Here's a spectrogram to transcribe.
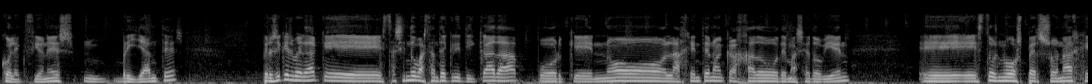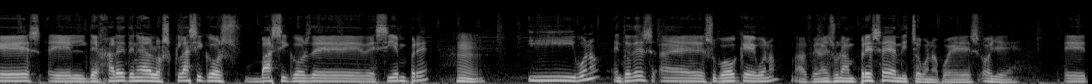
colecciones mm, brillantes, pero sí que es verdad que está siendo bastante criticada porque no la gente no ha encajado demasiado bien. Eh, estos nuevos personajes, el dejar de tener a los clásicos básicos de, de siempre, Hmm. y bueno, entonces eh, supongo que, bueno, al final es una empresa y han dicho, bueno, pues oye, eh,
